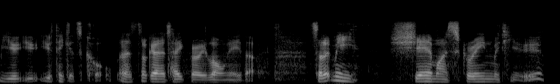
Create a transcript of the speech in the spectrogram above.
you, you, you think it's cool, and it's not going to take very long either. So let me share my screen with you.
